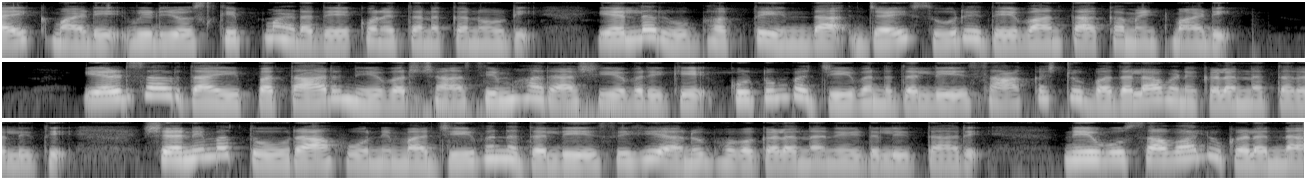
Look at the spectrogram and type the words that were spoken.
ಲೈಕ್ ಮಾಡಿ, ವಿಡಿಯೋ ಸ್ಕಿಪ್ ಮಾಡದೆ ಕೊನೆ ತನಕ ನೋಡಿ. ಎಲ್ಲರೂ ಭಕ್ತಿಯಿಂದ ಜೈ ಸೂರ್ಯದೇವ ಅಂತ ಕಮೆಂಟ್ ಮಾಡಿ. ಎರಡು ಸಾವಿರದ ಇಪ್ಪತ್ತಾರನೇ ವರ್ಷ ಸಿಂಹ ರಾಶಿಯವರಿಗೆ ಕುಟುಂಬ ಜೀವನದಲ್ಲಿ ಸಾಕಷ್ಟು ಬದಲಾವಣೆಗಳನ್ನು ತರಲಿದೆ. ಶನಿ ಮತ್ತು ರಾಹು ನಿಮ್ಮ ಜೀವನದಲ್ಲಿ ಸಿಹಿ ಅನುಭವಗಳನ್ನು ನೀಡಲಿದ್ದಾರೆ. ನೀವು ಸವಾಲುಗಳನ್ನು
